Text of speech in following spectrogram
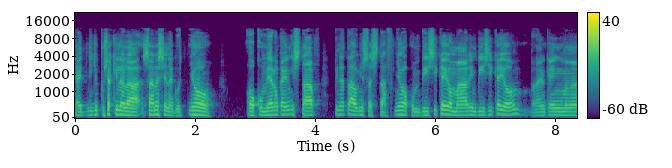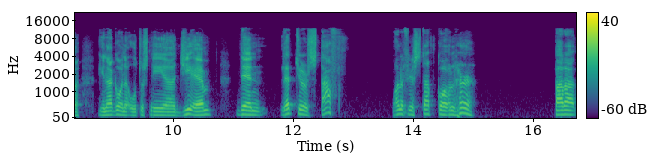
kahit hindi niyo po siya kilala, sana sinagot niyo. O kung meron kayong staff, pinatawag niyo sa staff niyo. Kung busy kayo, maaaring busy kayo, maraming kayong mga ginagawa na utos ni ah, GM, then let your staff, one of your staff call her para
